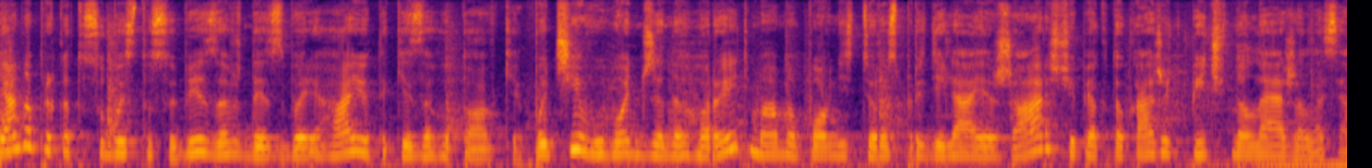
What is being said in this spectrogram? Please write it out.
Я, наприклад, особисто собі завжди зберігаю такі заготовки. Печі вогонь вже не горить, мама повністю розподіляє жар, щоб, як то кажуть, піч належалася.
